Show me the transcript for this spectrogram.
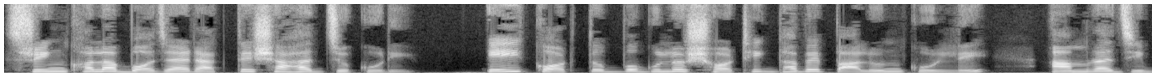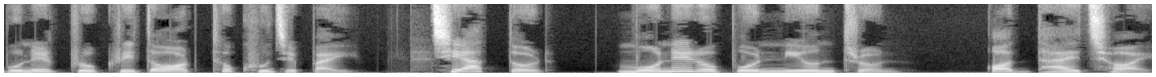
শৃঙ্খলা বজায় রাখতে সাহায্য করি। এই কর্তব্যগুলো সঠিকভাবে পালন করলে আমরা জীবনের প্রকৃত অর্থ খুঁজে পাই। ছিয়াত্তর, মনের ওপর নিয়ন্ত্রণ। অধ্যায় ছয়।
